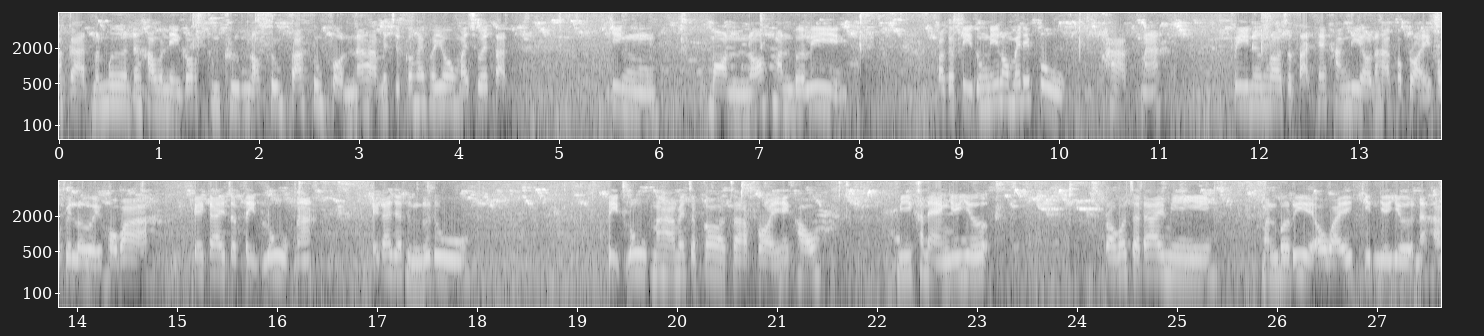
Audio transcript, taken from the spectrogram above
อากาศมืดๆนะคะ วันนี้ก็ครึมๆเนาะครึมฟ้าครึมฝนนะคะแม่จิ๊กก็ให้พโยงมาช่วยตัดกิ่งมอนเนาะมันเบอร์รี่ ปกติตรงนี้เราไม่ได้ปลูกผักนะ ปีหนึ่งเราจะตัดแค่ครั้งเดียวนะคะ ก็ปล่อยเขาไปเลย เพราะว่าใกล้ๆจะติดลูกนะใกล้ๆจะถึงฤดู ติดลูกนะคะแม่จิ๊กก็จะปล่อยให้เขามีแขนงเยอะๆ เราก็จะได้มี มันเบอร์รี่เอาไว้กินเยอะ ๆ นะคะ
